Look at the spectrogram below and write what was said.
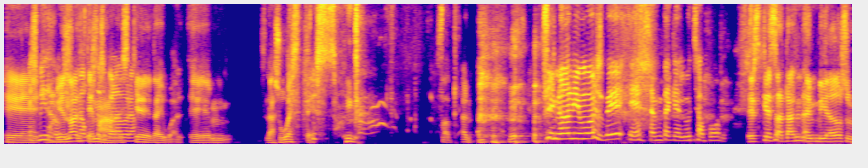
Eh, volviendo al tema, es que da igual. eh, las huestes. Satán. Sinónimos de eh, gente que lucha por. Es que Satán ha enviado sus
